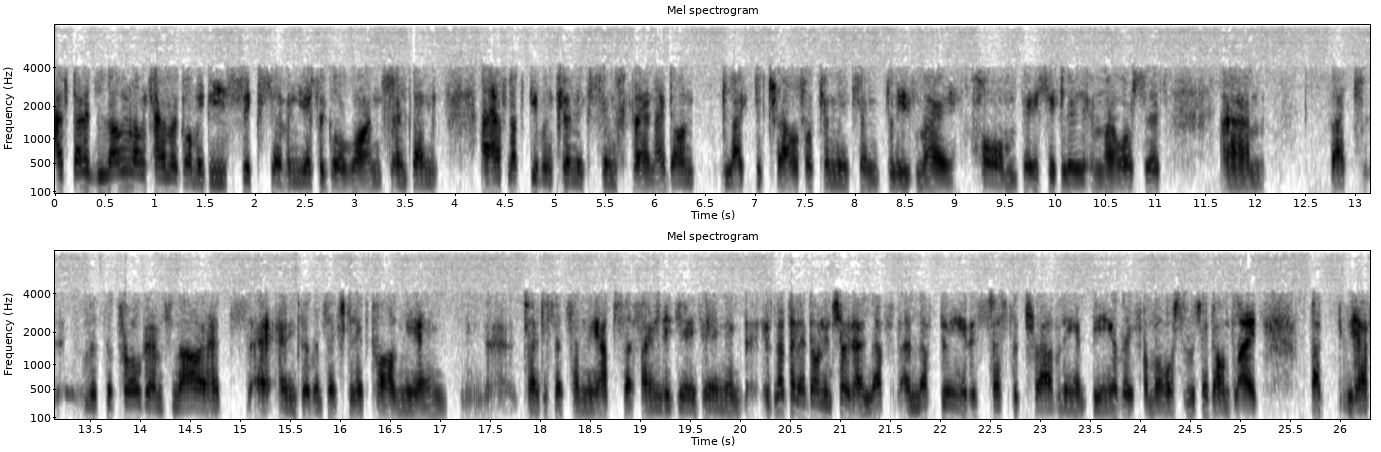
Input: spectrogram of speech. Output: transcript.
I've done it long, long time ago, maybe six, seven years ago once, and then I have not given clinics since then. I don't like to travel for clinics and leave my home basically and my horses. Um, but with the programs now, I had Annie Gribbons actually had called me and uh, tried to set something up. So I finally gave in, and it's not that I don't enjoy it. I love I love doing it. It's just the traveling and being away from the horses, which I don't like. But we have,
